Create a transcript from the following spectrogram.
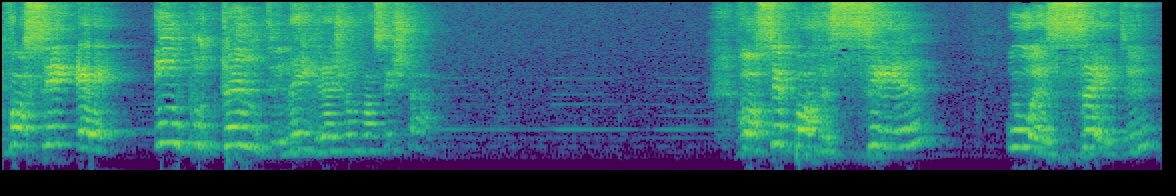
você é importante na igreja onde você está. Você pode ser o azeite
